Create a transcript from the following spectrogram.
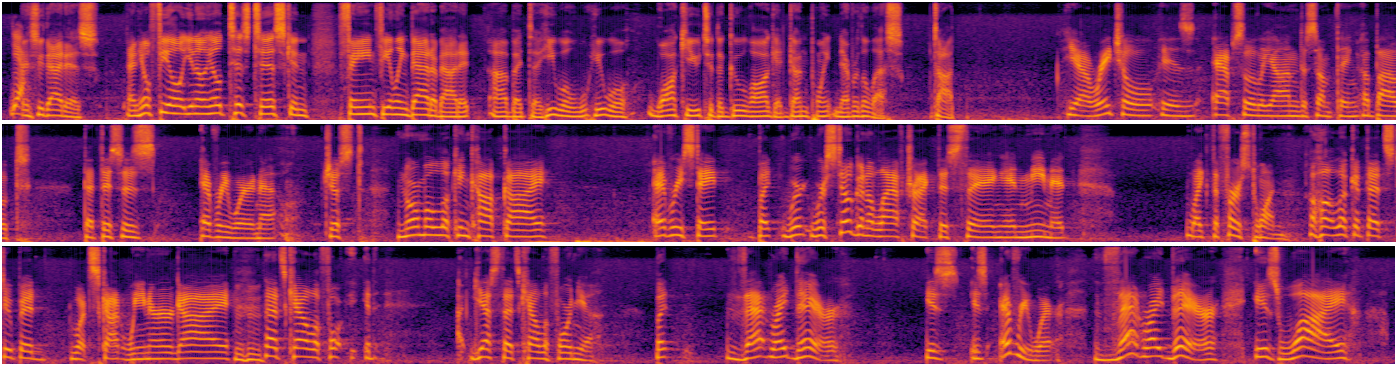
Yeah. That's who that is. And he'll feel, you know, he'll tisk tisk and feign feeling bad about it, uh, but uh, he will he will walk you to the gulag at gunpoint, nevertheless. Todd. Yeah, Rachel is absolutely on to something about that. This is everywhere now. Just normal looking cop guy, every state, but we're we're still gonna laugh track this thing and meme it like the first one. Oh, look at that stupid what Scott Wiener guy. Mm-hmm. That's California. Yes, that's California, but that right there is is everywhere. That right there is why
